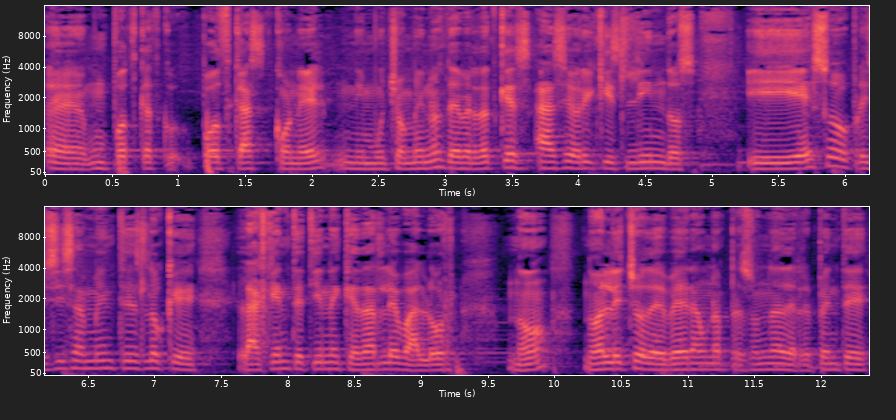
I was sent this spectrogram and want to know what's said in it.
eh, un podcast, podcast con él, ni mucho menos. De verdad que es, hace orikis lindos. Y eso precisamente es lo que la gente tiene que darle valor, ¿no? No al hecho de ver a una persona de repente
